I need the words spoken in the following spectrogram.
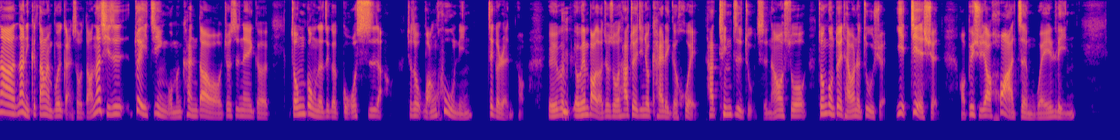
那那你当然不会感受到。那其实最近我们看到，哦，就是那个中共的这个国师啊，叫做王沪宁这个人哦，有一份有一篇报道，就是说他最近就开了一个会，他亲自主持，然后说中共对台湾的助选、业界选哦，必须要化整为零。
